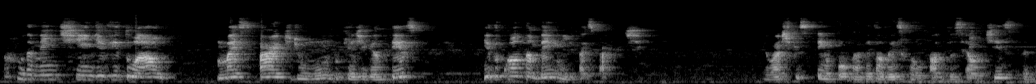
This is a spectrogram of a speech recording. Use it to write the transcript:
profundamente individual, mas parte de um mundo que é gigantesco e do qual também ele faz parte. Eu acho que isso tem um pouco a ver, talvez, com o fato de eu ser autista.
